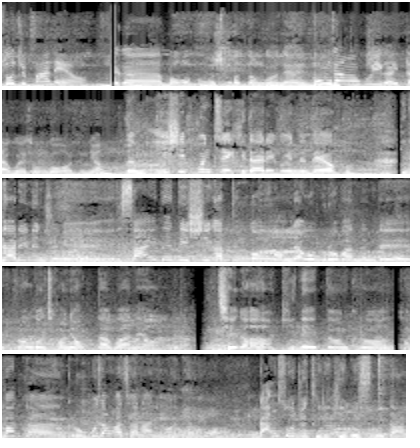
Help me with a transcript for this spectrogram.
소주 바네요. 제가 먹어보고 싶었던 거는 꼼장어 구이가 있다고 해서 온 거거든요. 지금 20분째 기다리고 있는데요. 기다리는 중에 side dish 같은 거는 없냐고 물어봤는데 그런 건 전혀 없다고 하네요. 제가 기대했던 그런 소박한 그런 포장마차는 아닌 것 같아요. 깡소주 들이키고 있습니다.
